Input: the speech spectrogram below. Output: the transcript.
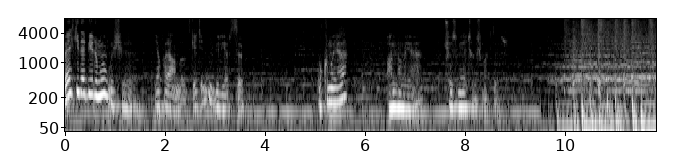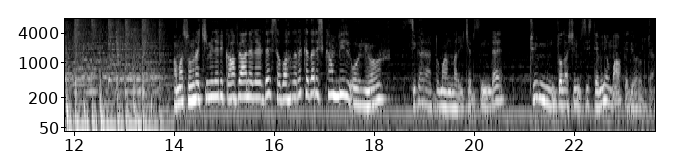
belki de bir mum ışığı, yapayalnız gecenin bir yarısı. Okumaya, anlamaya, çözmeye çalışmaktadır. Ama sonra kimileri kahvehanelerde sabahlara kadar iskambil oynuyor. Sigara dumanları içerisinde tüm dolaşım sistemini mahvediyor olacak.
